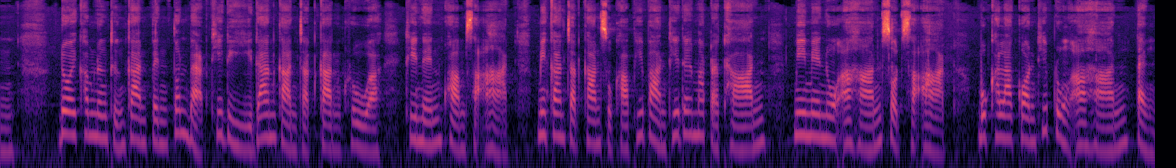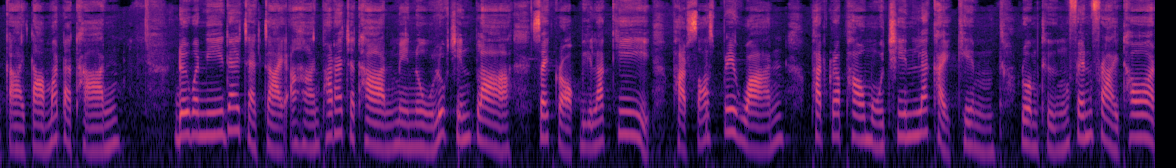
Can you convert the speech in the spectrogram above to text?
-19 โดยคำนึงถึงการเป็นต้นแบบที่ดีด้านการจัดการครัว ที่เน้นความสะอาด มีการจัดการสุขาภิบาลที่ได้มาตรฐาน มีเมนูอาหารสดสะอาด บุคลากรที่ปรุงอาหารแต่งกายตามมาตรฐาน โดยวันนี้ได้แจกจ่ายอาหารพระราชทานเมนูลูกชิ้นปลา ไส้กรอกบีลักกี้ ผัดซอสเปรี้ยวหวาน ผัดกระเพราหมูชิ้นและไข่เค็ม รวมถึงเฟรนฟรายทอด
